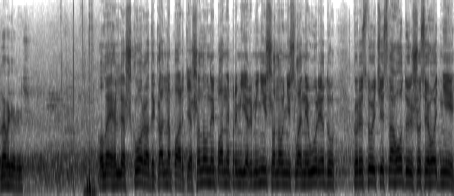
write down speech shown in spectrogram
Олег Валерійович. Олег Ляшко, Радикальна партія. Шановний пане Прем'єр-міністр, шановні члени уряду, користуючись нагодою, що сьогодні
